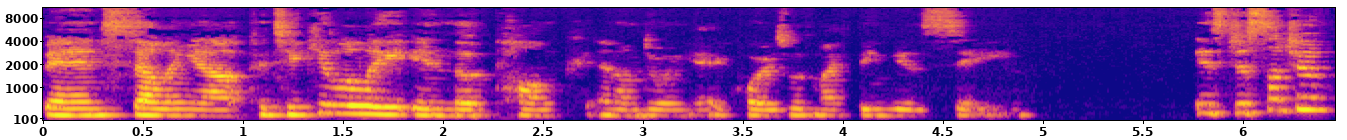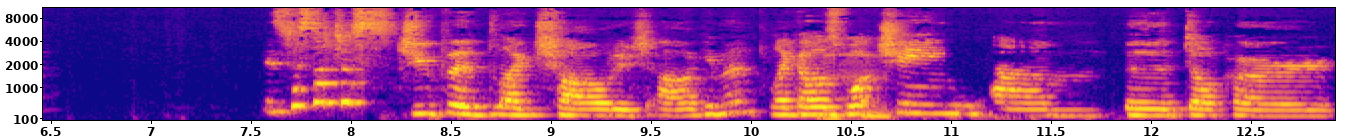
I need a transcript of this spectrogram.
bands selling out, particularly in the punk, and I'm doing air quotes with my fingers scene, is just such a it's just such a stupid, like childish argument. Like I was Mhm. watching um, the doco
